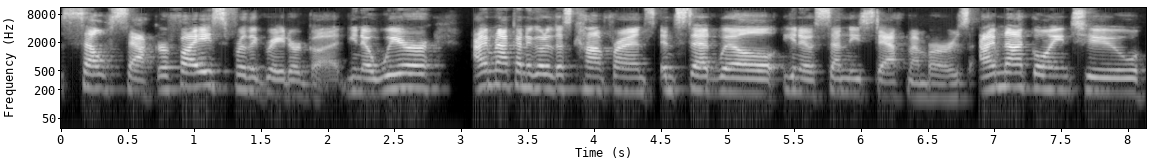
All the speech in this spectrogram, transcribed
self-sacrifice for the greater good. You know, we're I'm not going to go to this conference, instead we'll, you know, send these staff members. I'm not going to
